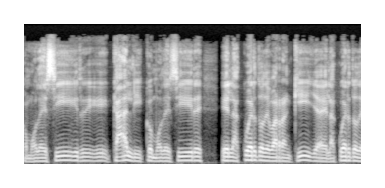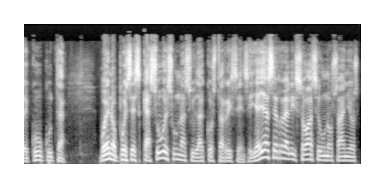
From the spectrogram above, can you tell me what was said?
como decir eh, Cali, como decir eh, el acuerdo de Barranquilla, el acuerdo de Cúcuta. Bueno, pues Escazú es una ciudad costarricense y allá se realizó hace unos años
